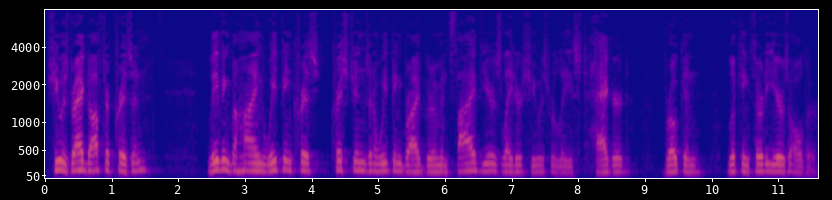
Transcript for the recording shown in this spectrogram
She was dragged off to prison leaving behind weeping Chris, Christians and a weeping bridegroom, and five years later she was released, haggard, broken, looking 30 years older.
